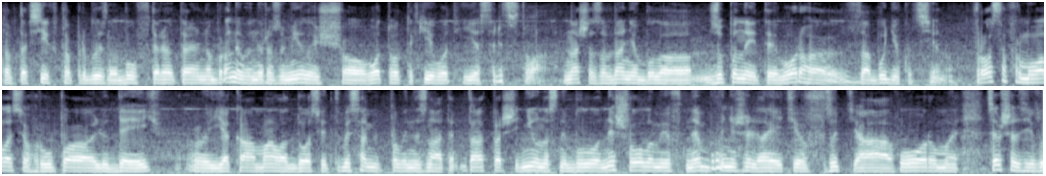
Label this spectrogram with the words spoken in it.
Тобто, всі, хто приблизно був в територіальній обороні, вони розуміли, що от от такі от є средства. Наше завдання було зупинити ворога за будь-яку ціну. Просто формувалася група людей, е, яка мала досвід. Ви самі повинні знати. Та в перші дні у нас не було ні шоломів, ні бронежилетів, взуття, форуми. Це все з'явилося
